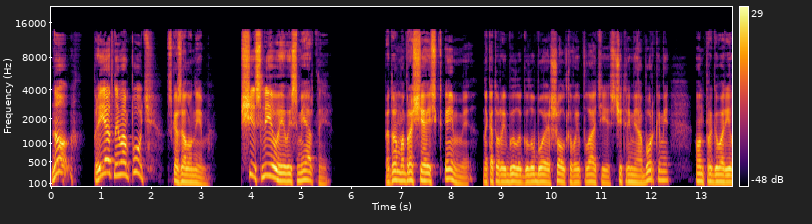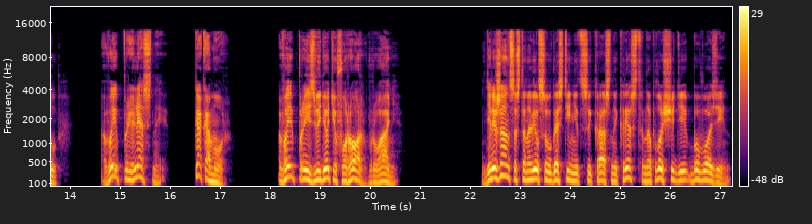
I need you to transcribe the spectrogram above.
«Ну, приятный вам путь», — сказал он им. «Счастливые вы смертные». Потом, обращаясь к Эмме, на которой было голубое шелковое платье с четырьмя оборками, он проговорил «Вы прелестные, как Амур. Вы произведете фурор в Руане». Дилижанс остановился у гостиницы «Красный крест» на площади Бовуазин.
